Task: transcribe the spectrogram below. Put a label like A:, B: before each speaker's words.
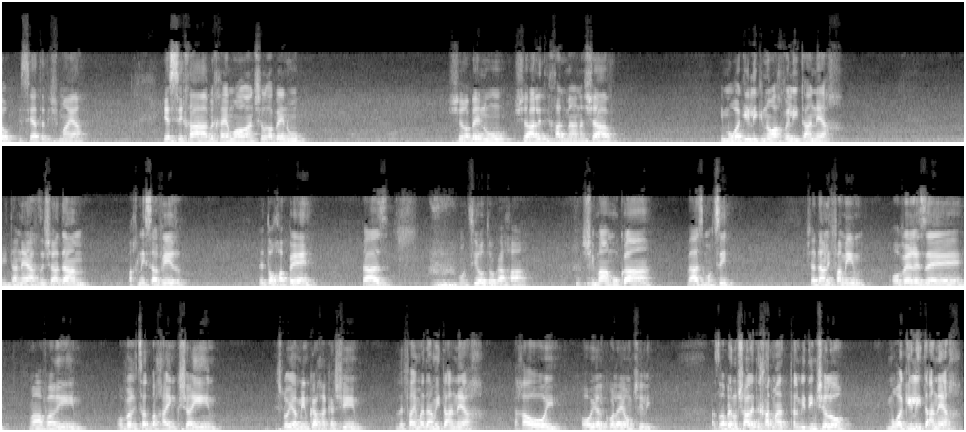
A: טוב, בסייעתא דשמיא, יש שיחה בחיי מוהר"ן של רבנו, שרבנו שאל את אחד מאנשיו אם הוא רגיל לגנוח ולהתענח. להתענח זה שאדם מכניס אוויר לתוך הפה ואז מוציא אותו ככה, נשימה עמוקה, ואז מוציא. כשאדם לפעמים עובר איזה מעברים, עובר קצת בחיים קשיים, יש לו ימים ככה קשים, לפעמים אדם מתענח, ככה אוי, אוי על כל היום שלי. אז רבנו שאל את אחד מהתלמידים שלו אם הוא רגיל להתענח.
